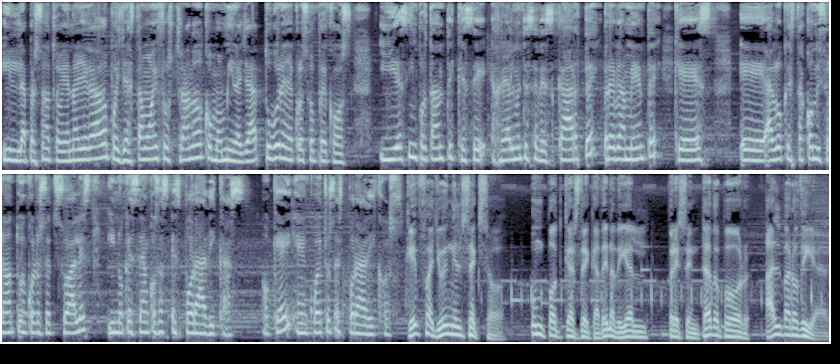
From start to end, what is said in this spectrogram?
y la persona todavía no ha llegado, pues ya estamos ahí frustrando como mira, ya tuve una eyaculación precoz. Y es importante que se realmente se descarte previamente que es eh, algo que está condicionando tus encuentros sexuales y no que sean cosas esporádicas. ¿Ok? Encuentros esporádicos. ¿Qué falló en el sexo? Un podcast de Cadena Dial presentado por Álvaro Díaz.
